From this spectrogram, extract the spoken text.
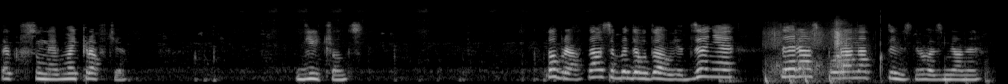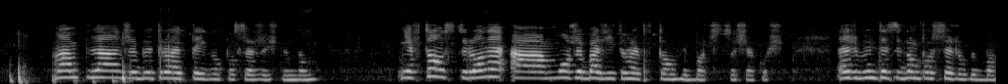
Tak w sumie, w Minecrafcie. Licząc. Dobra, tam sobie będę udawał jedzenie. Teraz pora nad tym trochę zmiany. Mam plan, żeby trochę tego poszerzyć ten dom. Nie w tą stronę, a może bardziej trochę w tą chyba, czy coś jakoś. Ale żebym ten dom poszerzył chyba.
